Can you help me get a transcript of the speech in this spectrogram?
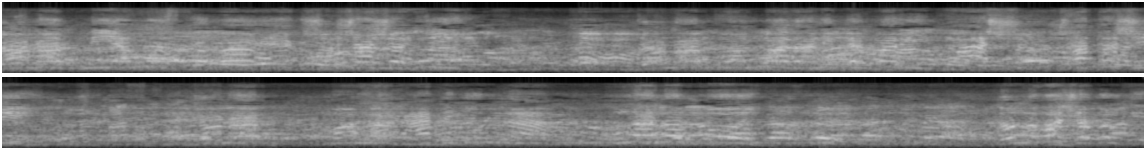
জনাব মিয়া মোস্তফা একশো সাতষট্টি। জনাব মোহাম্মদ আলী ব্যাপারী পাঁচশো সাতাশি। জনাব মোহাম্মদ আদিবুল্লাহ উনানব্বই। ধন্যবাদ সকলকে।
